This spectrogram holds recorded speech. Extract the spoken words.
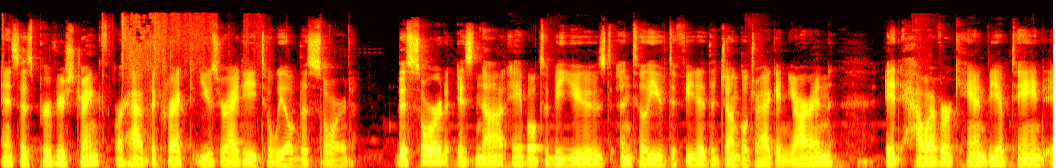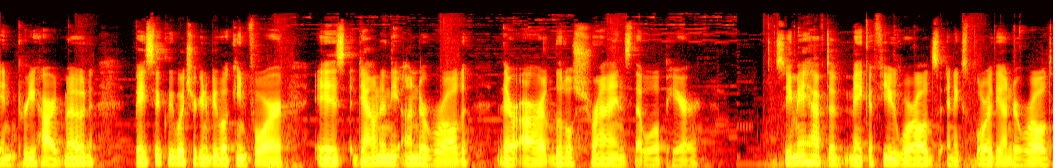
and it says prove your strength or have the correct user ID to wield the sword. This sword is not able to be used until you've defeated the jungle dragon Yharon. It, however, can be obtained in pre-hard mode. Basically what you're going to be looking for is down in the underworld, there are little shrines that will appear. So you may have to make a few worlds and explore the underworld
